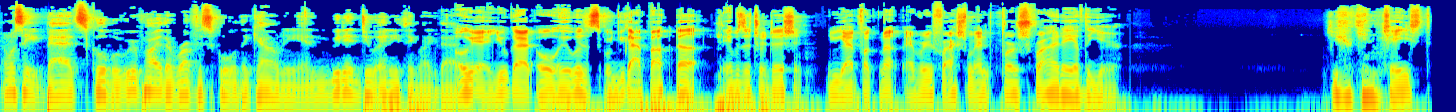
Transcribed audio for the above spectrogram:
I don't say bad school, but we were probably the roughest school in the county, and we didn't do anything like that. Oh yeah, you got oh it was you got fucked up. It was a tradition. You got fucked up every freshman first Friday of the year. You getting chased.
